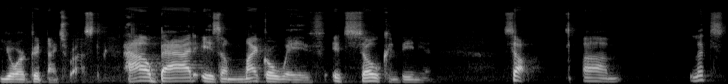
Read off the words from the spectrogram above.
your good night's rest. How bad is a microwave? It's so convenient. So um, let's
